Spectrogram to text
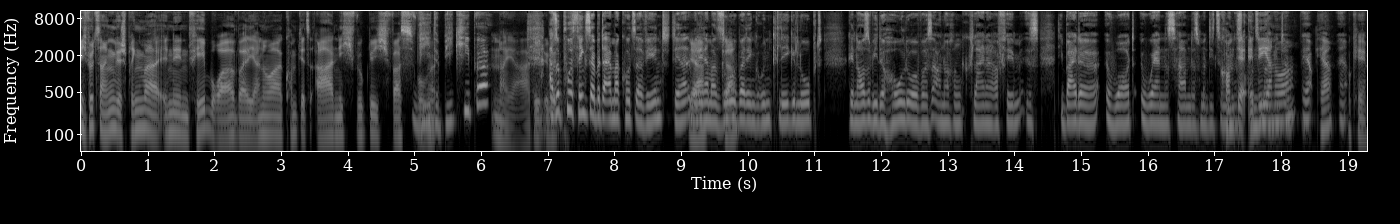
Ich würde sagen, wir springen mal in den Februar, weil Januar kommt jetzt A nicht wirklich was. Wie The Beekeeper? Naja. also Poor Things sei bitte einmal kurz erwähnt. Den, ja, über den haben wir so über den grünen Klee gelobt. Genauso wie The Holdovers auch noch ein kleinerer Film ist, die beide Award Awareness haben, dass man die zumindest Kommt der Ende Januar? Ja. ja. ja. Okay.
